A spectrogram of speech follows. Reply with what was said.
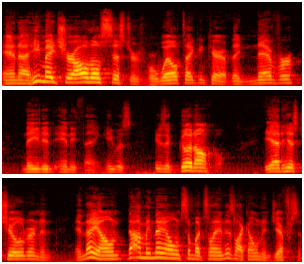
and uh, he made sure all those sisters were well taken care of. They never needed anything. He was, he was a good uncle. He had his children, and and they owned, I mean, they owned so much land. It's like owning Jefferson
